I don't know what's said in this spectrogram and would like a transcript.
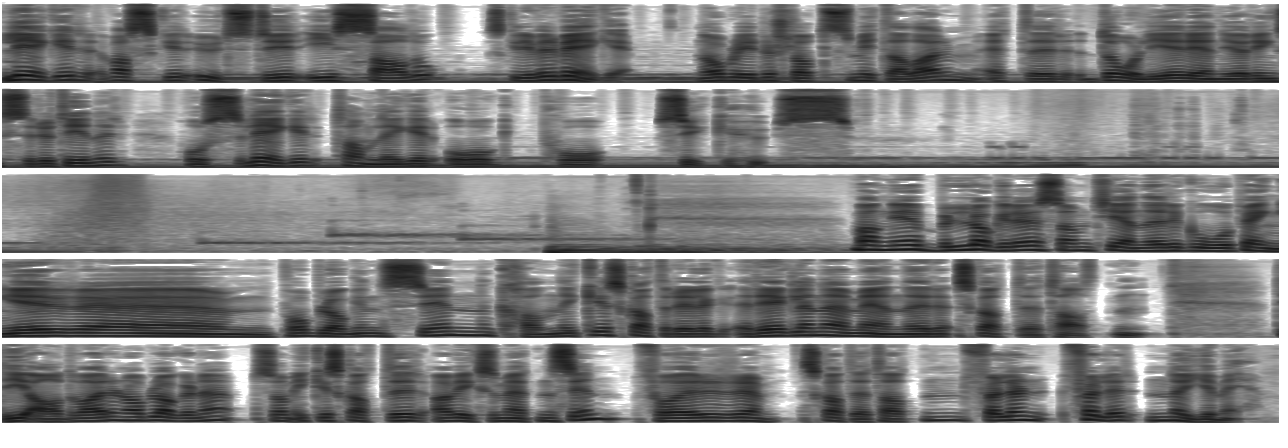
Leger vasker utstyr i Zalo, skriver VG. Nå blir det slått smittealarm etter dårlige rengjøringsrutiner hos leger, tannleger og på sykehus. Mange bloggere som tjener gode penger eh, på bloggen sin, kan ikke skattereglene, mener skatteetaten. De advarer nå bloggerne som ikke skatter av virksomheten sin, for skatteetaten følger, følger nøye med.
